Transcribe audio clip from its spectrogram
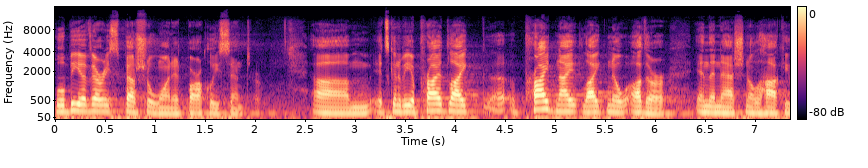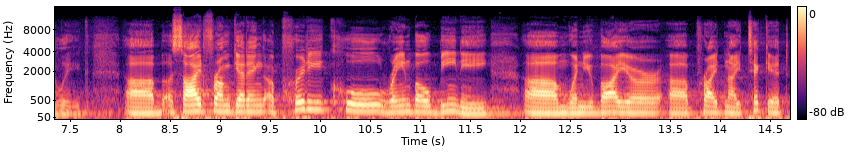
will be a very special one at Barclays Center. Um, it's going to be a pride, like, uh, pride night like no other in the National Hockey League. Uh, aside from getting a pretty cool rainbow beanie um, when you buy your uh, Pride Night ticket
